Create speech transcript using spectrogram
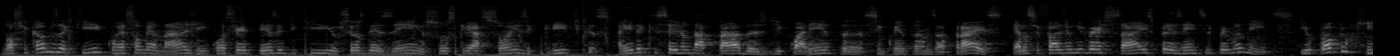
Nós ficamos aqui com essa homenagem com a certeza de que os seus desenhos, suas criações e críticas, ainda que sejam datadas de 40, 50 anos atrás, elas se fazem universais, presentes e permanentes. E o próprio Kim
